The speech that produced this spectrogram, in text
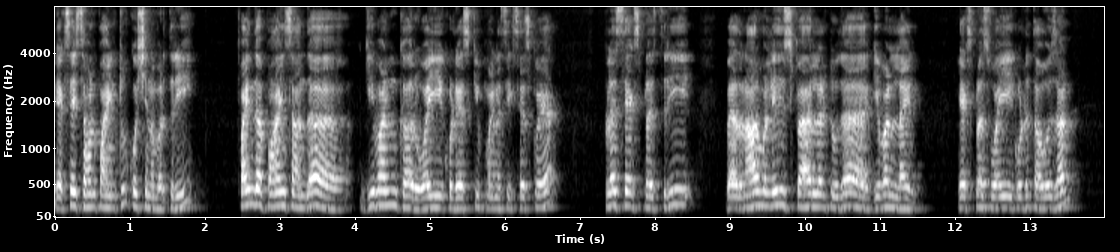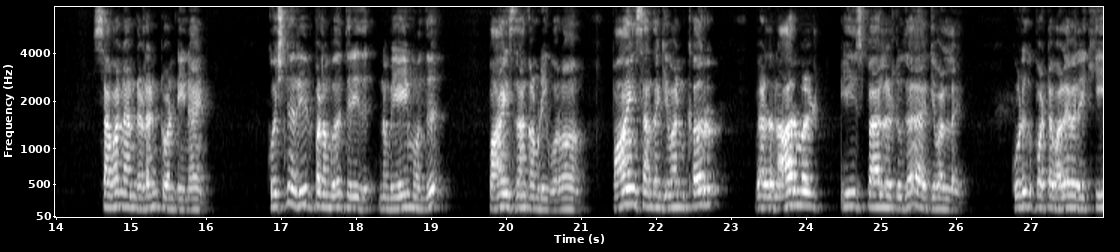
Exercise 7.2, question number 3. Find the points on the given curve y equal to s cube minus 6s square plus x plus 3 where the normal is parallel to the given line x plus y equal to 1729. கொஸ்டினை ரீட் பண்ணும்போது தெரியுது நம்ம எய்ம் வந்து பாயிண்ட்ஸ் தான் கண்டுபிடிக்க போகிறோம் பாயிண்ட்ஸ் அந்த given curve where the normal is parallel to the given line கொடுக்கப்பட்ட வளைவரைக்கு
